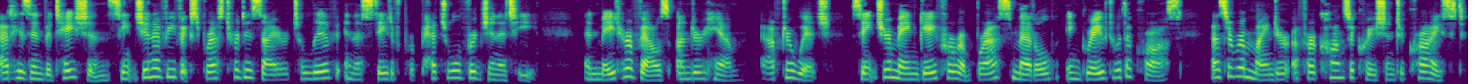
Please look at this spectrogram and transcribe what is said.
At his invitation, St. Genevieve expressed her desire to live in a state of perpetual virginity and made her vows under him, after which St. Germain gave her a brass medal engraved with a cross as a reminder of her consecration to Christ.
